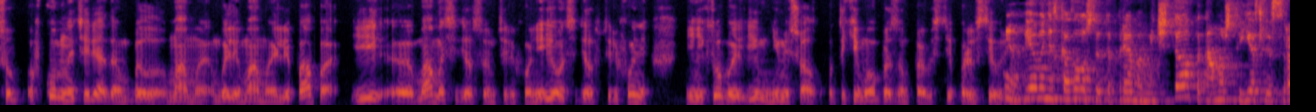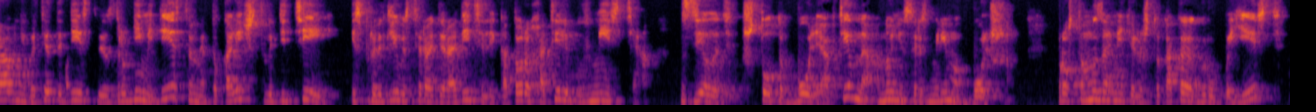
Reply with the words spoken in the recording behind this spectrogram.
чтобы в комнате рядом был мама, были мама или папа, и э, мама сидела в своем телефоне, и он сидел в телефоне, и никто бы им не мешал вот таким образом провести, провести время. Нет, я бы не сказала, что это прямо мечта, потому что если сравнивать это действие с другими действиями, то количество детей и справедливости ради родителей, которые хотели бы вместе сделать что-то более активное, оно несоизмеримо больше. Просто мы заметили, что такая группа есть,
